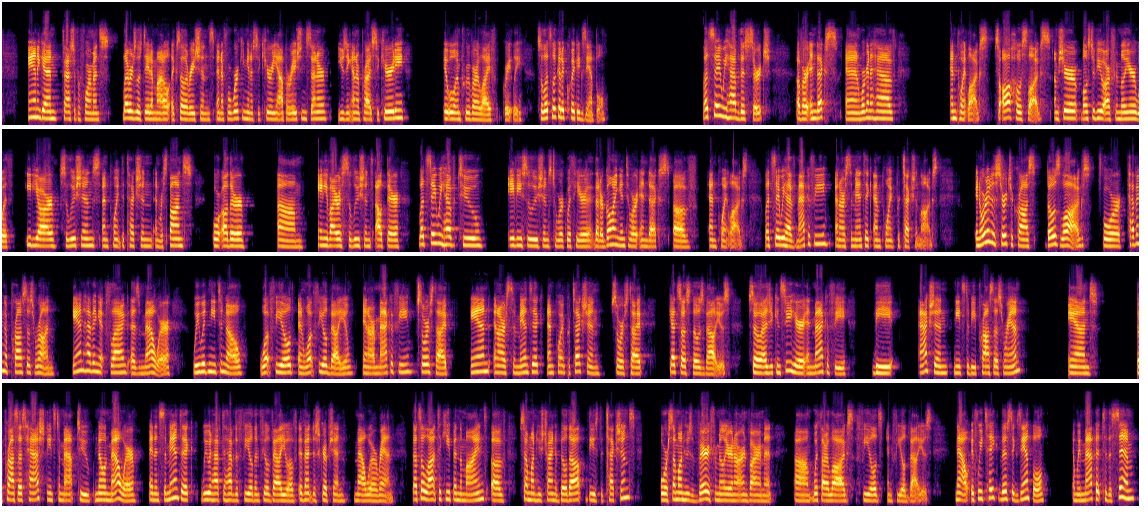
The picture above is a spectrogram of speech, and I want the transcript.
And again, faster performance, leverage those data model accelerations. And if we're working in a security operations center using enterprise security, it will improve our life greatly. So let's look at a quick example. Let's say we have this search of our index and we're going to have endpoint logs. So all host logs. I'm sure most of you are familiar with EDR solutions, endpoint detection and response, or other um, antivirus solutions out there. Let's say we have two AV solutions to work with here that are going into our index of endpoint logs. Let's say we have McAfee and our Symantec endpoint protection logs. In order to search across those logs for having a process run and having it flagged as malware, we would need to know what field and what field value in our McAfee source type and in our Symantec endpoint protection source type gets us those values. So as you can see here in McAfee, the action needs to be process ran and the process hash needs to map to known malware. And in Symantec, we would have to have the field and field value of event description malware ran. That's a lot to keep in the mind of someone who's trying to build out these detections or someone who's very familiar in our environment um, with our logs, fields, and field values. Now, if we take this example and we map it to the CIM,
